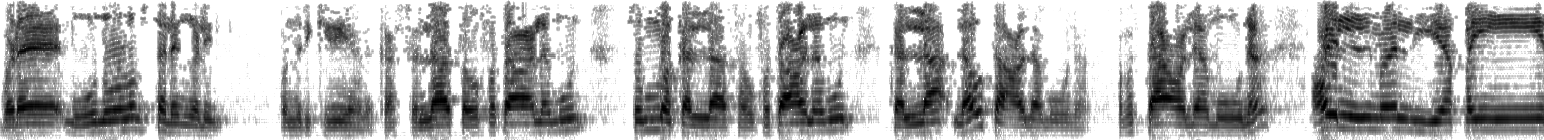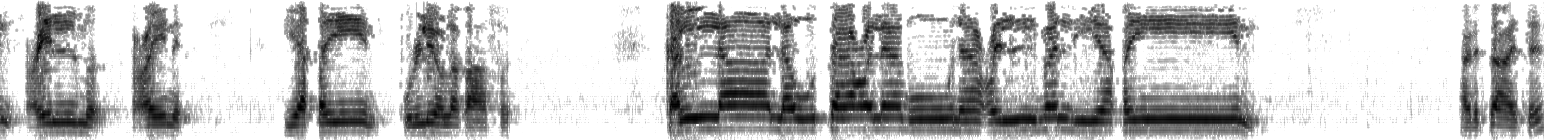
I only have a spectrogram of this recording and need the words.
ഇവിടെ മൂന്നോളം സ്ഥലങ്ങളിൽ വന്നിരിക്കുകയാണ്. കല്ല സൗഫ തഅലമൂൻ സുമ്മ കല്ല സൗഫ തഅലമൂൻ കല്ല ലൗ തഅലമൂന. അപ്പൊ തഅലമൂന ഇൽമൽ യഖീൻ. ഇൽമ് ഐന്. യഖീൻ പുള്ളിയുള്ള കാഫ്. അടുത്ത ആയത്ത്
